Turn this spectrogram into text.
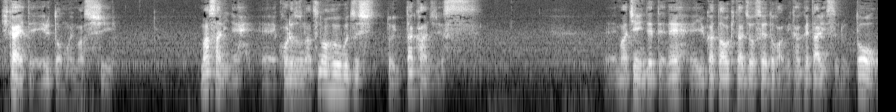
ー、控えていると思いますしまさにねこれぞ夏の風物詩といった感じです。街に出てね浴衣を着た女性とか見かけたりすると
